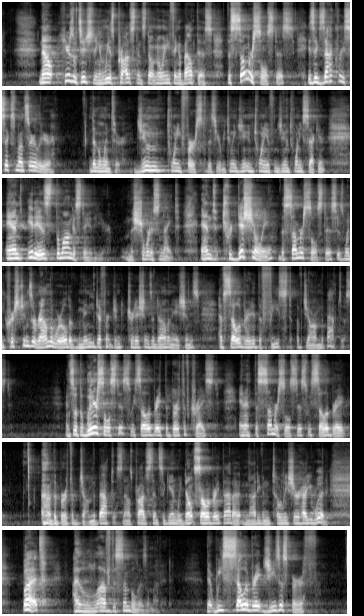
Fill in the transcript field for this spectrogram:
Now, here's what's interesting, and we as Protestants don't know anything about this. The summer solstice is exactly six months earlier than the winter. June 21st this year, between June 20th and June 22nd. And it is the longest day of the year and the shortest night. And traditionally, the summer solstice is when Christians around the world of many different traditions and denominations have celebrated the feast of John the Baptist. And so at the winter solstice, we celebrate the birth of Christ. And at the summer solstice, we celebrate the birth of John the Baptist. Now, as Protestants, again, we don't celebrate that. I'm not even totally sure how you would. But I love the symbolism of it that we celebrate Jesus' birth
